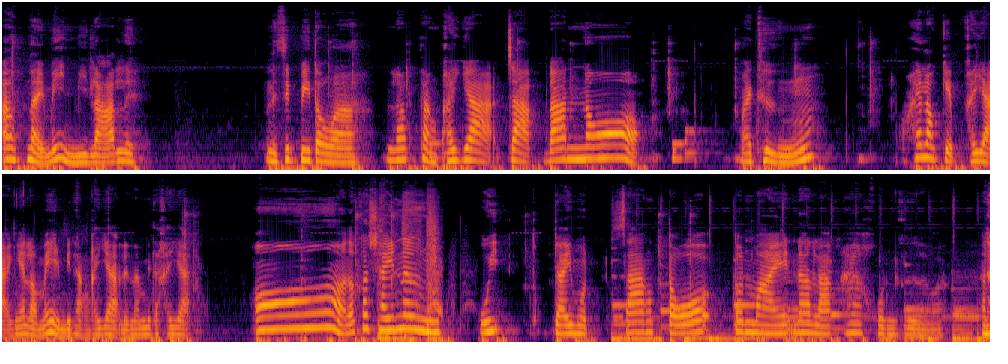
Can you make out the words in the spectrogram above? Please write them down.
อ้าวไหนไม่เห็นมีร้านเลยไหนสิบปีต่อมา รับถังขยะจากด้านนอก หมายถึง ให้เราเก็บขยะอย่างเงี้ยเหราไม่เห็นมีถังขยะเลยนะมีแต่ขยะอ๋อแล้วก็ใช้หนึ่งอุ๊ยตก ใจหมดสร้างโต๊ะต้นไม้น่ารักห้าคนคืออะไรวะอะไร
